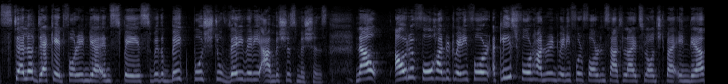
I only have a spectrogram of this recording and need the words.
stellar decade for India in space with a big push to very, very ambitious missions? Now, out of 424, at least 424 foreign satellites launched by India,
